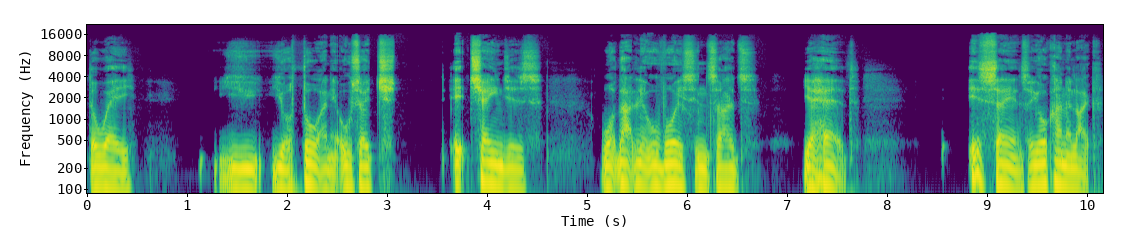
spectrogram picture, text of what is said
the way you your thought and it also ch- it changes what that little voice inside your head is saying. So you're kind of like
